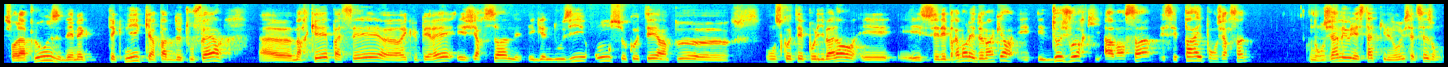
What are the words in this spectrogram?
sur la pelouse, des mecs techniques capables de tout faire euh, marquer, passer, euh. Et Gerson et Gendouzi ont ce côté un peu, euh, ont ce côté polyvalent. Et, et c'est vraiment les deux vainqueurs. Et, deux joueurs qui avancent ça. Et c'est pareil pour Gerson n'ont jamais eu les stats qu'ils ont eu cette saison.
